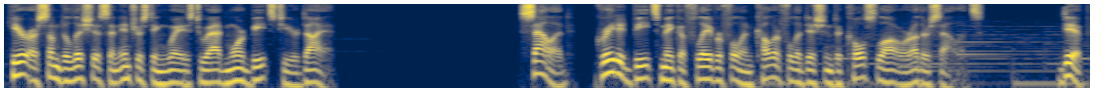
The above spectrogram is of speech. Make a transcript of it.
Here are some delicious and interesting ways to add more beets to your diet. Salad Grated beets make a flavorful and colorful addition to coleslaw or other salads. Dip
